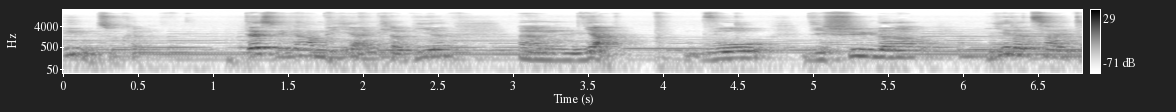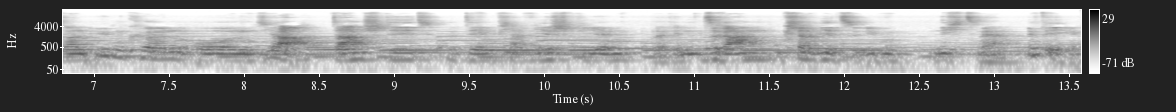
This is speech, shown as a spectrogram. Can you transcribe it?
üben zu können. Deswegen haben wir hier ein Klavier, ähm, ja, wo die Schüler jederzeit dran üben können und ja, dann steht dem Klavierspielen oder dem Drang, Klavier zu üben, nichts mehr im Wege.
